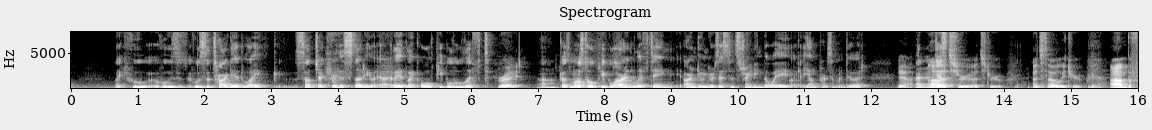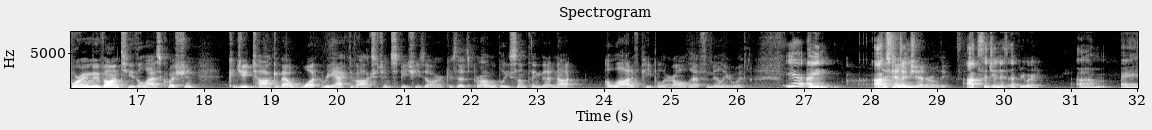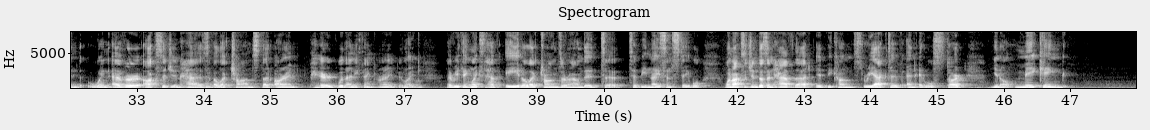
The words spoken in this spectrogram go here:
like who who's who's the target like subject for this study? Like, like old people who lift? Right. Because most old people aren't lifting, aren't doing resistance training the way like a young person would do it. Yeah. Know, Oh, just- that's true. That's true. That's totally true. Yeah. Um, before we move on to the last question, could you talk about what reactive oxygen species are? Because that's probably something that not a lot of people are all that familiar with. Yeah, I mean, oxygen, Just kind of generally. oxygen is everywhere. Um, and whenever oxygen has electrons that aren't paired with anything, right? Like everything likes to have eight electrons around it to, to be nice and stable. When oxygen doesn't have that, it becomes reactive and it will start, you know, making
